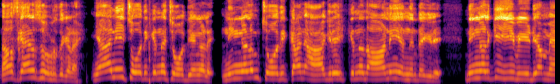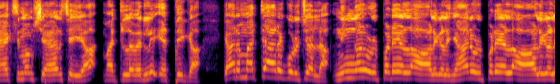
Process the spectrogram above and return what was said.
നമസ്കാരം സുഹൃത്തുക്കളെ. ഞാൻ ഈ ചോദിക്കുന്ന ചോദ്യങ്ങൾ നിങ്ങളും ചോദിക്കാൻ ആഗ്രഹിക്കുന്നതാണ് എന്നുണ്ടെങ്കിൽ നിങ്ങൾക്ക് ഈ വീഡിയോ മാക്സിമം ഷെയർ ചെയ്യുക മറ്റുള്ളവരിൽ എത്തിക്കുക കാരണം മറ്റാരെ കുറിച്ചല്ല നിങ്ങൾ ഉൾപ്പെടെയുള്ള ആളുകൾ ഞാൻ ഉൾപ്പെടെയുള്ള ആളുകൾ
